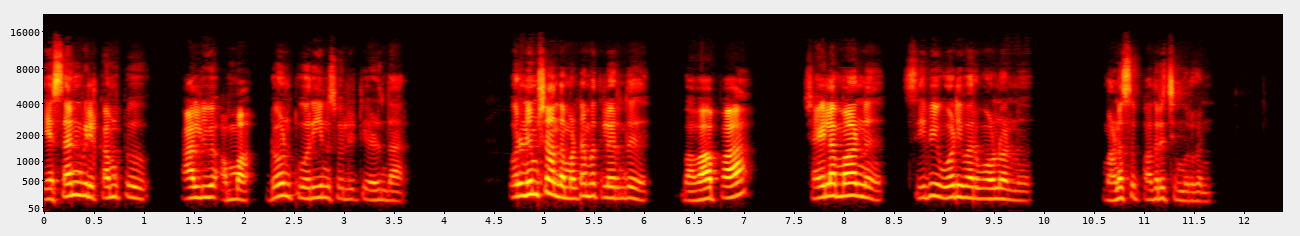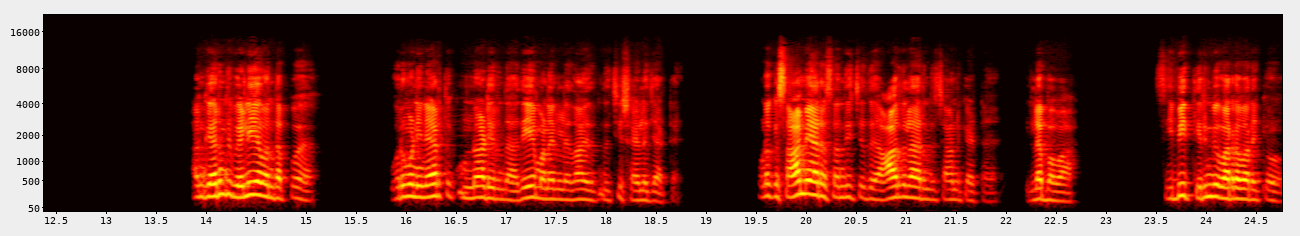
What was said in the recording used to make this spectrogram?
A son will come to call you அம்மா. டோன்ட் ஒரின்னு சொல்லிட்டு எழுந்தார். ஒரு நிமிஷம் அந்த மண்டபத்திலேருந்து பவாப்பா சைலமான்னு சிபி ஓடி வருவோன்னு மனசு பதறிச்சு முருகன். அங்கேருந்து வெளியே வந்தப்போ ஒரு மணி நேரத்துக்கு முன்னாடி இருந்த அதே மனநிலை தான் இருந்துச்சு சைலஜாட்ட. உனக்கு சாமியாரை சந்திச்சது ஆறுதலாக இருந்துச்சான்னு கேட்டேன். இல்லை பவா. சிபி திரும்பி வர்ற வரைக்கும்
